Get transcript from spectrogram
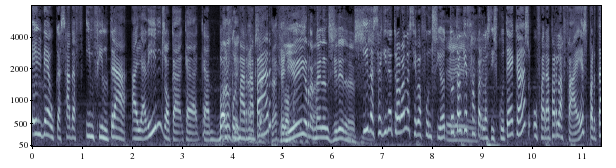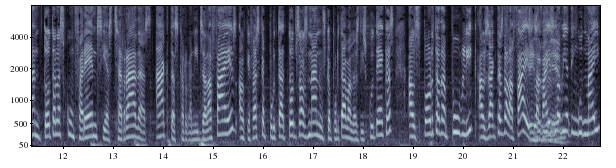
Ell veu que s'ha d'infiltrar allà dins, o que, que, que vol Bueno, que- formar-ne part, Que allí hi remenen cireres. i de seguida troba la seva funció. Tot el que fa per les discoteques ho farà per la FAES. Per tant, totes les conferències, xerrades, actes que organitza la FAES, el que fa és que portar tots els nanos que portava a les discoteques els porta de públic als actes de la FAES. És la FAES evident. no havia tingut mai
